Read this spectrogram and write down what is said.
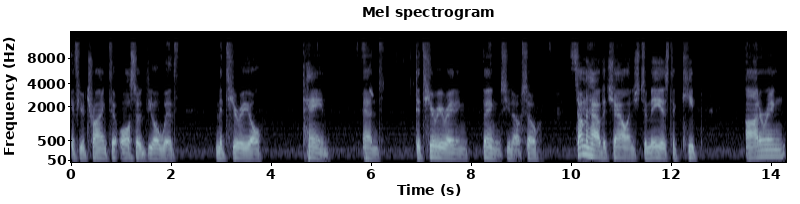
if you're trying to also deal with material pain and deteriorating things, you know. So somehow the challenge to me is to keep honoring,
